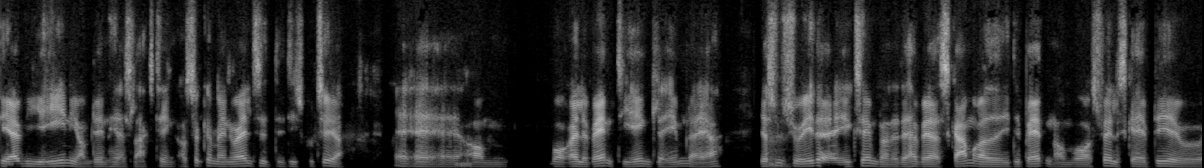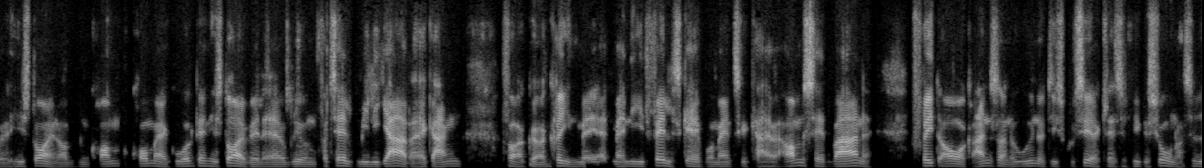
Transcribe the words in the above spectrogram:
Det er, at vi er enige om den her slags ting. Og så kan man jo altid diskutere, uh, om hvor relevant de enkelte emner er. Jeg mm. synes jo, et af eksemplerne, der har været skamredet i debatten om vores fællesskab, det er jo historien om den krum, krumme agurk. Den historie vel er jo blevet fortalt milliarder af gange for at gøre mm. grin med, at man i et fællesskab, hvor man skal omsætte varerne frit over grænserne, uden at diskutere klassifikationer osv.,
